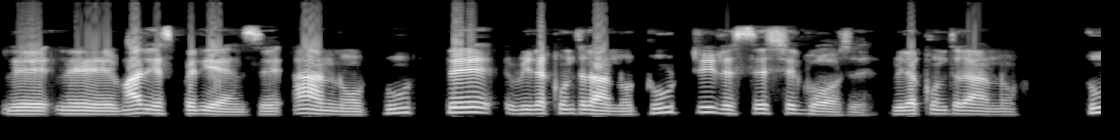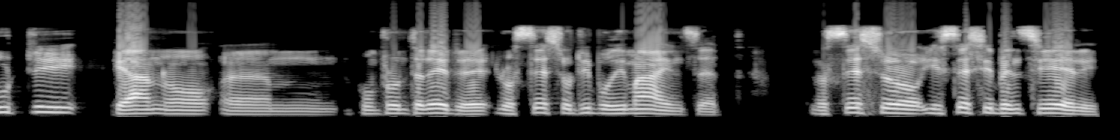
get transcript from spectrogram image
le, le varie esperienze, hanno tutte, vi racconteranno tutti le stesse cose, vi racconteranno tutti che hanno, ehm, confronterete lo stesso tipo di mindset, stesso, gli stessi pensieri,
